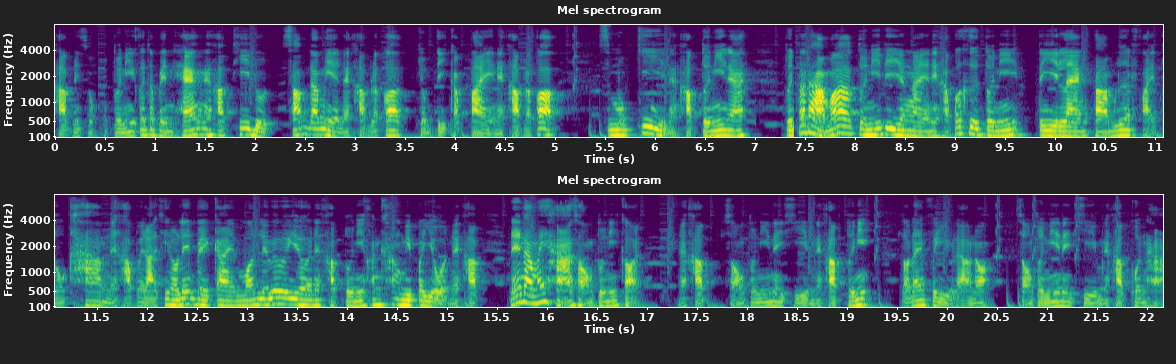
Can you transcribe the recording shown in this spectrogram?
ครับ ในส่วนของตัวนี้ก็จะเป็นแท้งนะครับที่ดูดซับดาเมจนะครับแล้วก็โจมตีกลับไปนะครับ แล้วก็สโมกกี้นะครับตัวนี้นะ ถ้าถามว่าตัวนี้ดียังไงนะครับก็คือตัวนี้ตีแรงตามเลือดฝ่ายตรงข้ามนะครับเวลาที่เราเล่นไปไกลมอนเลเวลเยอะนะครับตัวนี้ค่อนข้างมีประโยชน์นะครับแนะนำให้หา 2 ตัวนี้ก่อนนะครับสตัวนี้ในทีมนะครับตัวนี้เราได้ฟรีอยู่แล้วเนาะสตัวนี้ในทีมนะครับควรหา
